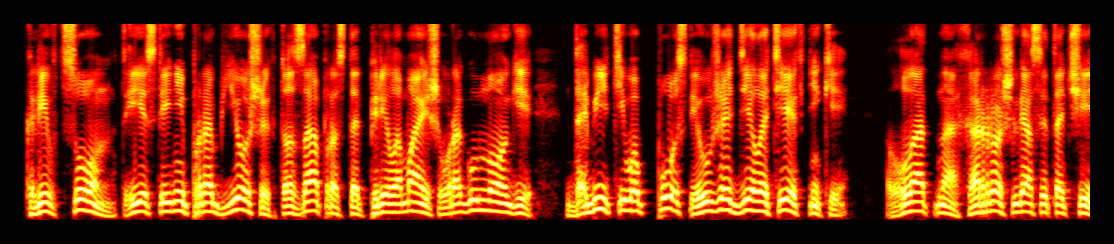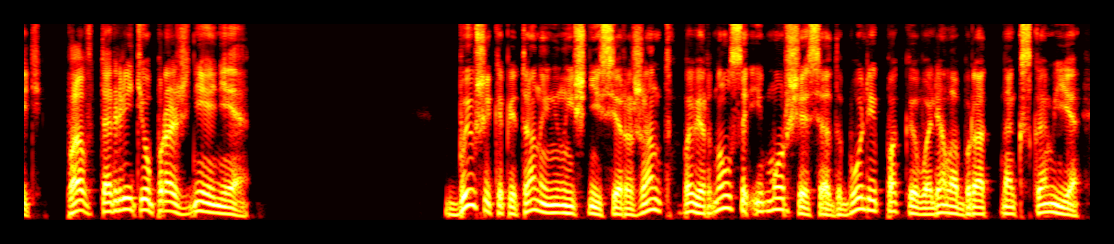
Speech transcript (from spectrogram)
Клевцом ты, если не пробьешь их, то запросто переломаешь врагу ноги. Добить его после уже дело техники. Ладно, хорош лясы точить. Повторить упражнение. Бывший капитан и нынешний сержант повернулся и, морщась от боли, поковылял обратно к скамье –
